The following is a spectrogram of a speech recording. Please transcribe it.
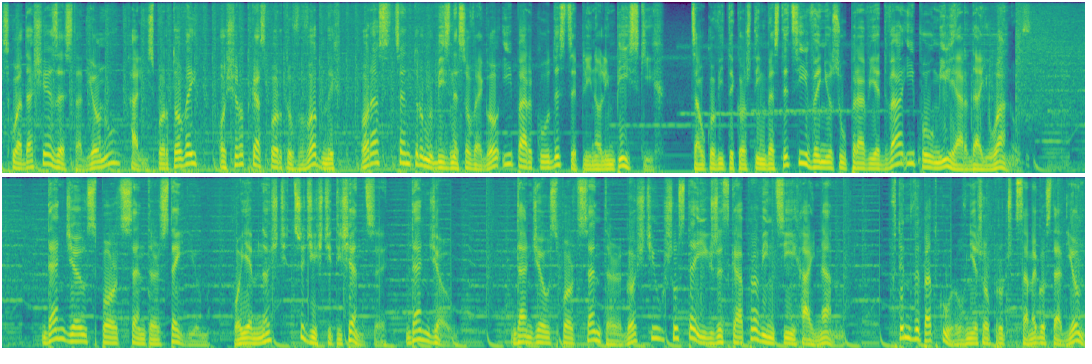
składa się ze stadionu, hali sportowej, ośrodka sportów wodnych oraz centrum biznesowego i parku dyscyplin olimpijskich. Całkowity koszt inwestycji wyniósł prawie 2,5 miliarda juanów. Danzhou Sports Center Stadium. Pojemność 30 tysięcy. Danzhou. Danzhou Sports Center gościł szóste Igrzyska prowincji Hainan. W tym wypadku również oprócz samego stadionu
